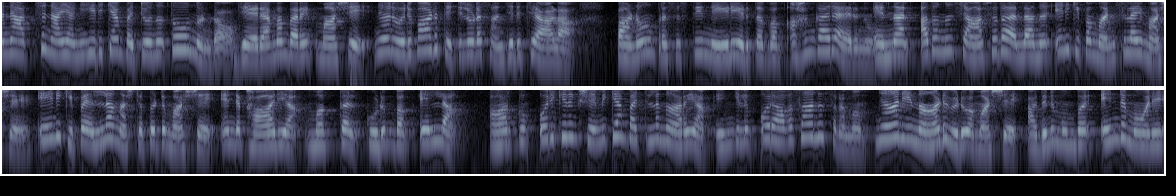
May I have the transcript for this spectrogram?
തന്നെ അച്ഛനായി അംഗീകരിക്കാൻ പറ്റുമെന്ന് തോന്നുന്നുണ്ടോ? ജയരാമൻ പറയും മാഷേ ഞാൻ ഒരുപാട് തെറ്റിലൂടെ സഞ്ചരിച്ച ആളാ. പണവും പ്രശസ്തിയും നേടിയെടുത്തപ്പം അഹങ്കാരമായിരുന്നു. എന്നാൽ അതൊന്നും ശാശ്വത അല്ലാന്ന് എനിക്കിപ്പം മനസ്സിലായി മാഷേ. എനിക്കിപ്പം എല്ലാം നഷ്ടപ്പെട്ടു മാഷേ. എന്റെ ഭാര്യ മക്കൾ കുടുംബം എല്ലാം ആർക്കും ഒരിക്കലും ക്ഷമിക്കാൻ പറ്റില്ലെന്ന് അറിയാം. എങ്കിലും അവസാന ശ്രമം. ഞാൻ ഈ നാട് വിടുക മാഷേ? അതിനു മുമ്പ് എന്റെ മോനെ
